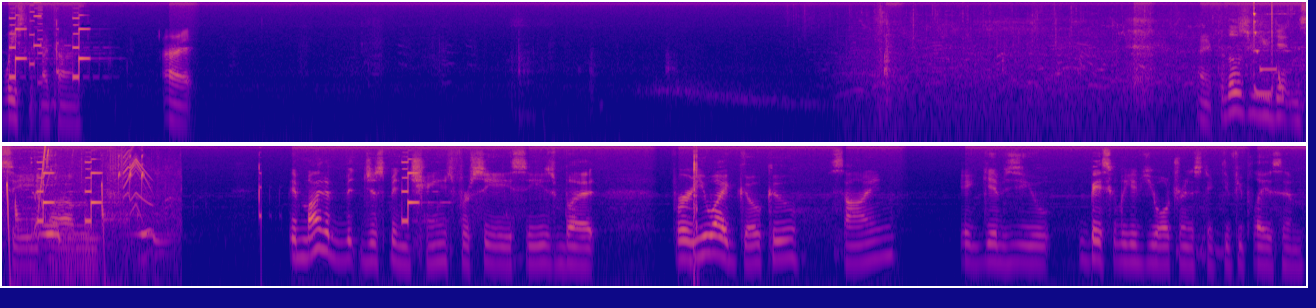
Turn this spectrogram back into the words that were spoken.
wasted my time. Alright. Alright, for those of you who didn't see, um, it might have just been changed for CACs, but for UI Goku sign, it gives you basically gives you Ultra Instinct if you play as him.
